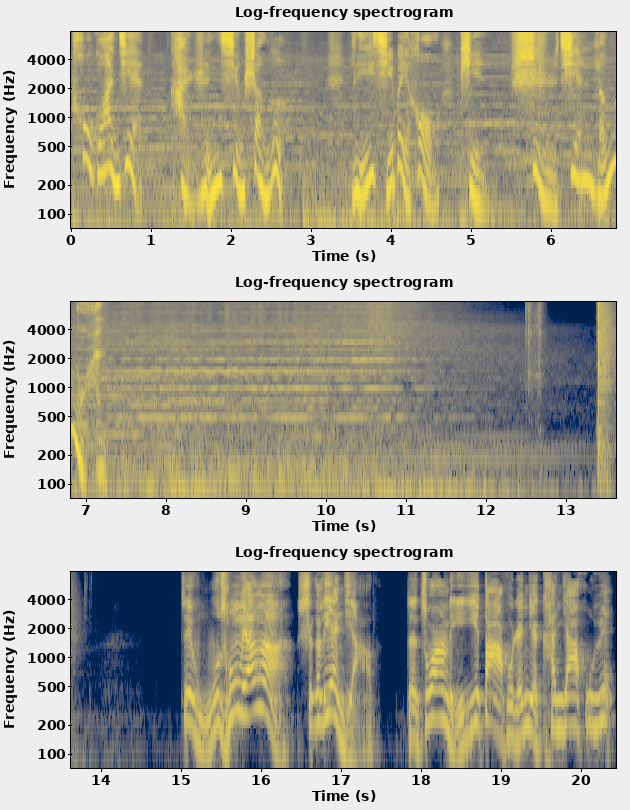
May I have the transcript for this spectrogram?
透过案件看人性善恶，离奇背后品世间冷暖。这武从良啊，是个练家子。在庄里一大户人家看家护院，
